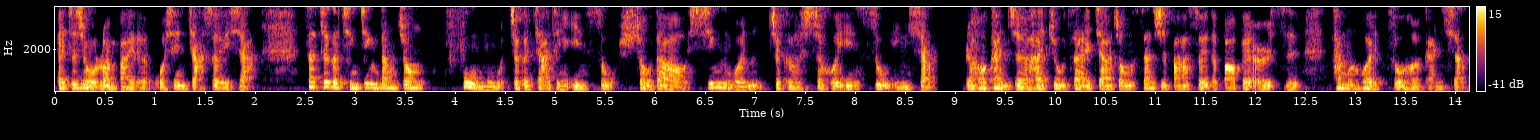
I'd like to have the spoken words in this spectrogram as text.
哎，这是我乱掰的。我先假设一下，在这个情境当中，父母这个家庭因素受到新闻这个社会因素影响。然后看着还住在家中三十八岁的宝贝儿子，他们会作何感想？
